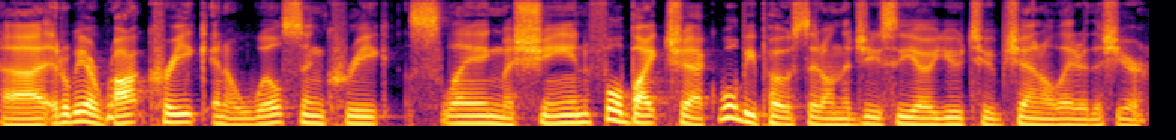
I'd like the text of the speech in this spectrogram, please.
uh, it'll be a Rock Creek and a Wilson Creek slaying machine. Full bike check will be posted on the GCO YouTube channel later this year.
